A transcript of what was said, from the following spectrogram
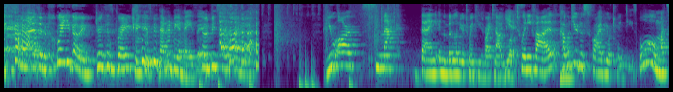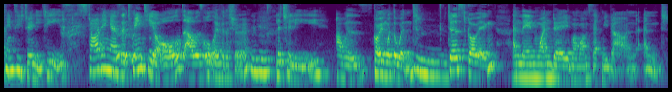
Imagine where are you going? Drinker's break. drinkers, that would be amazing. That would be so funny. you are smack bang in the middle of your twenties right now. You Yes. are twenty five. How would you describe your twenties? Oh, my 20s journey, geez. Starting as a 20 year old, I was all over the show. Mm-hmm. Literally, I was going with the wind, mm. just going. And then one day, my mom sat me down and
